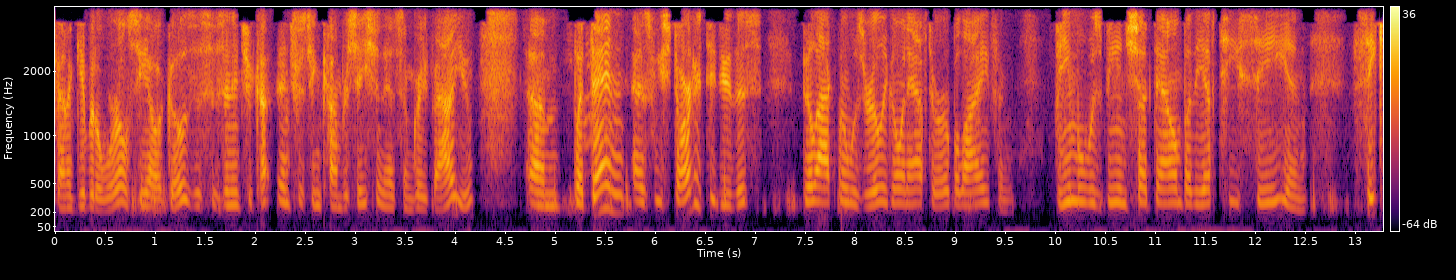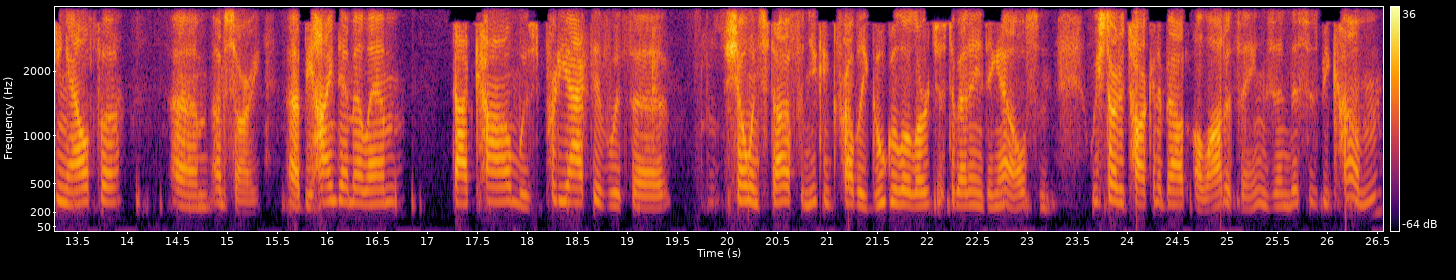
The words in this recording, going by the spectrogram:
kind of give it a whirl, see how it goes. This is an inter- interesting conversation. It has some great value. Um, but then as we started to do this, Bill Ackman was really going after Herbalife, and Vemma was being shut down by the FTC, and Seeking Alpha, um, I'm sorry, uh, Behind was pretty active with uh, showing stuff, and you can probably Google alert just about anything else. And we started talking about a lot of things, and this has become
